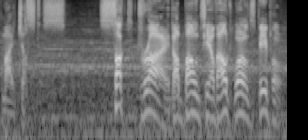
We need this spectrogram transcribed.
My justice. Sucked dry the bounty of Outworld's people.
